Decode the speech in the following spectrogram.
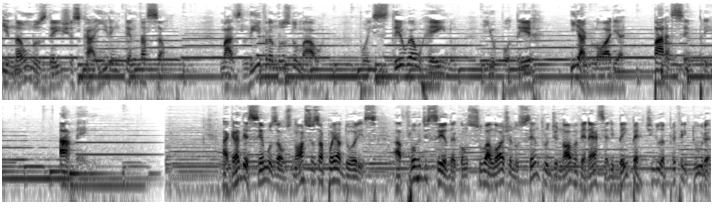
E não nos deixes cair em tentação, mas livra-nos do mal, pois teu é o reino, e o poder, e a glória, para sempre. Amém. Agradecemos aos nossos apoiadores. A Flor de Seda, com sua loja no centro de Nova Venécia, ali bem pertinho da prefeitura.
